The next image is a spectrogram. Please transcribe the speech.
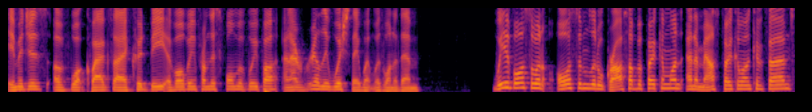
images of what Quagsire could be evolving from this form of Wooper, and I really wish they went with one of them. We have also an awesome little grasshopper Pokemon and a mouse Pokemon confirmed.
